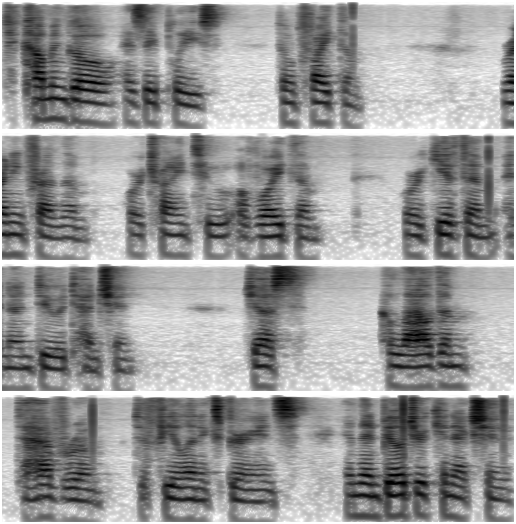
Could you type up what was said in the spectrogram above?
to come and go as they please. Don't fight them, running from them, or trying to avoid them, or give them an undue attention. Just allow them to have room to feel and experience and then build your connection,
